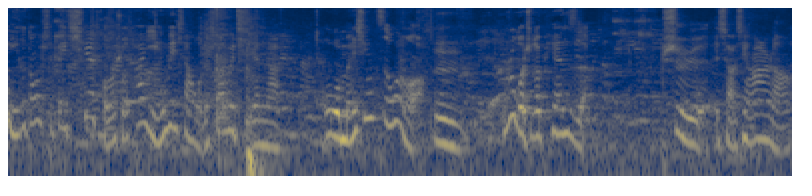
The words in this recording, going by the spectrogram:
一个东西被切头的时候，它影不影响我的消费体验呢？我扪心自问哦，嗯，如果这个片子是小津安二郎，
